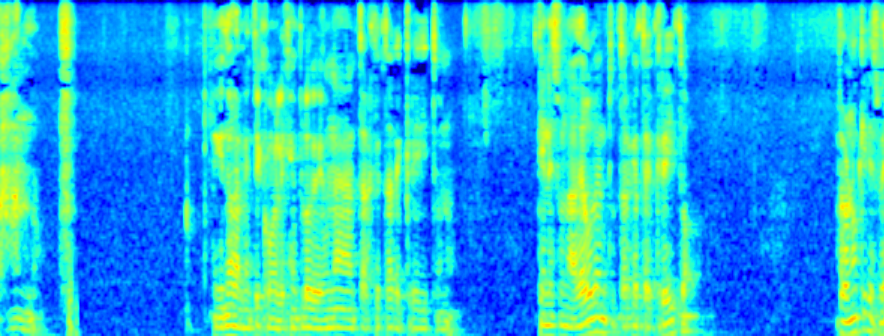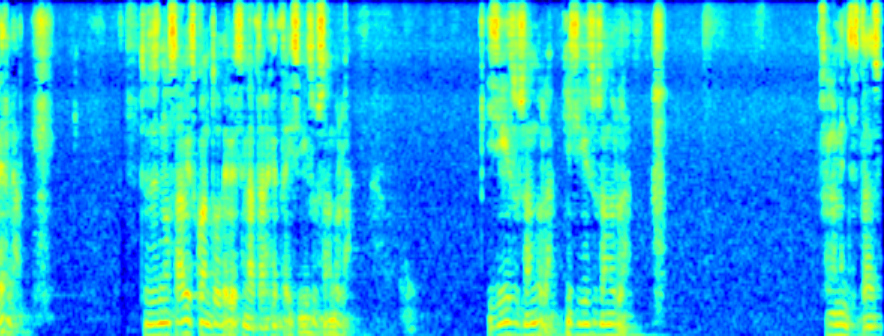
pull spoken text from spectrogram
pagando. Me a la mente como el ejemplo de una tarjeta de crédito, ¿no? Tienes una deuda en tu tarjeta de crédito, pero no quieres verla. Entonces no sabes cuánto debes en la tarjeta y sigues usándola. Y sigues usándola, y sigues usándola. Solamente estás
